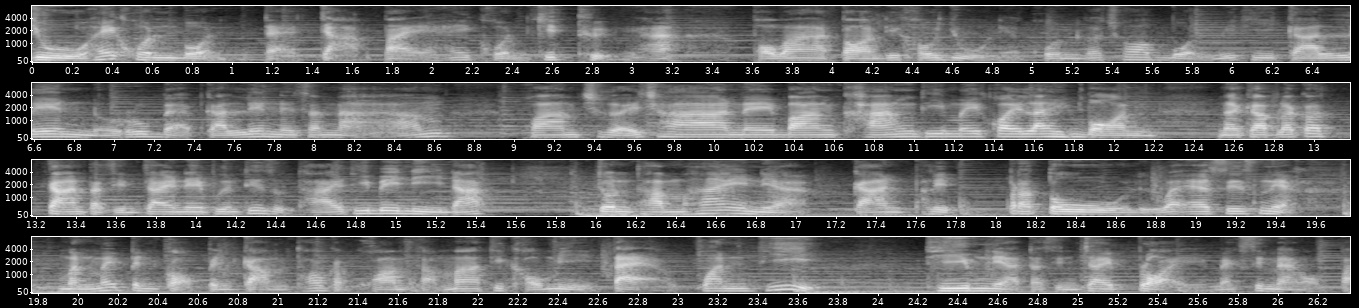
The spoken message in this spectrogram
อยู่ให้คนบ่นแต่จากไปให้คนคิดถึงฮะเพราะว่าตอนที่เขาอยู่เนี่ยคนก็ชอบบ่นวิธีการเล่นรูปแบบการเล่นในสนาม ความเฉื่อยชาในบางครั้งที่ไม่ค่อยไล่บอลนะครับแล้วก็การตัดสินใจในพื้นที่สุดท้ายที่ไม่ดีนัก จนทำให้เนี่ยการผลิตประตูหรือว่าแอสซิสเนี่ยมันไม่เป็นกอบเป็นกำเท่ากับความสามารถที่เขามีแต่วันที่ ทีมเนี่ยตัดสินใจปล่อยแม็กซิแมงออกไป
